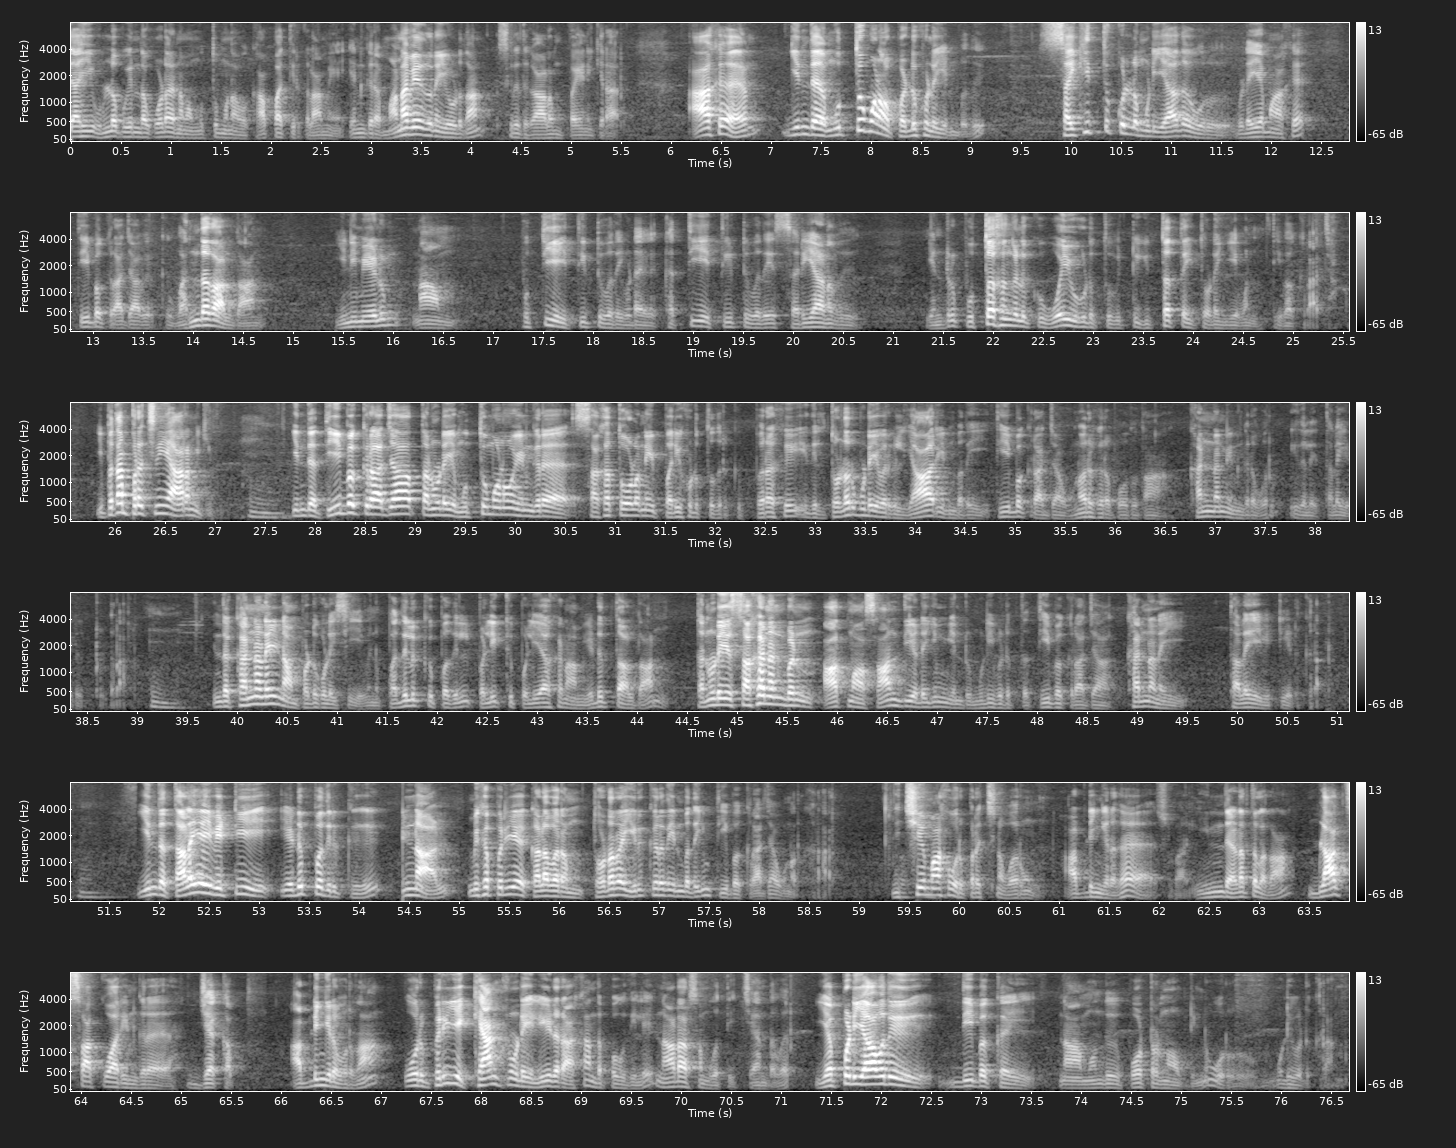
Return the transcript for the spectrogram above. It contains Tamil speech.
இதாகி உள்ளே போயிருந்தால் கூட நம்ம முத்துமுனாவை காப்பாற்றிருக்கலாமே என்கிற மனவேதனையோடு தான் சிறிது காலம் பயணிக்கிறார். ஆக இந்த முத்துமன படுகொலை என்பது சகித்து கொள்ள முடியாத ஒரு விடயமாக தீபக் ராஜாவிற்கு வந்ததால் தான் இனிமேலும் நாம் புத்தியை தீட்டுவதை விட கத்தியை தீட்டுவதே சரியானது என்று புத்தகங்களுக்கு ஓய்வு கொடுத்து விட்டு யுத்தத்தை தொடங்கியவன் தீபக் ராஜா. இப்போ தான் பிரச்சனையே ஆரம்பிக்குது. இந்த தீபக் ராஜா தன்னுடைய முத்துமனோ என்கிற சகத்தோழனை பறிகொடுத்ததற்கு பிறகு இதில் தொடர்புடையவர்கள் யார் என்பதை தீபக் ராஜா உணர்கிற போது தான் கண்ணன் என்கிறவர் இதில் தலையிட்டிருக்கிறார். இந்த கண்ணனை நாம் படுகொலை செய்ய வேண்டும். பதிலுக்கு பதில் பழிக்கு பழியாக நாம் எடுத்தால்தான் தன்னுடைய சக நண்பன் ஆத்மா சாந்தி அடையும் என்று முடிவெடுத்த தீபக் ராஜா கண்ணனை தலையை வெட்டி எடுக்கிறார். இந்த தலையை வெட்டி எடுப்பதற்கு பின்னால் மிகப்பெரிய கலவரம் தொடர இருக்கிறது என்பதையும் தீபக் ராஜா உணர்கிறார். நிச்சயமாக ஒரு பிரச்சனை வரும் அப்படிங்கிறத சொல்கிறார் இந்த இடத்துல தான் பிளாக் சாக்வார் என்கிற ஜேக்கப் அப்படிங்கிறவர் தான் ஒரு பெரிய கேங்க்னுடைய லீடராக அந்த பகுதியிலே நாடார் சமூகத்தைச் சேர்ந்தவர். எப்படியாவது தீபக்கை நாம் வந்து போற்றணும் அப்படின்னு ஒரு முடிவெடுக்கிறாங்க.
